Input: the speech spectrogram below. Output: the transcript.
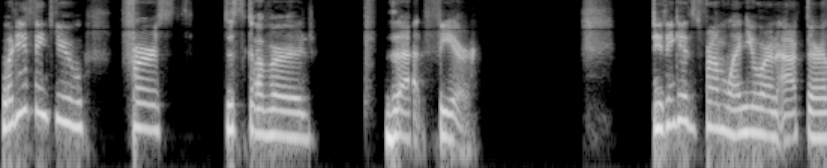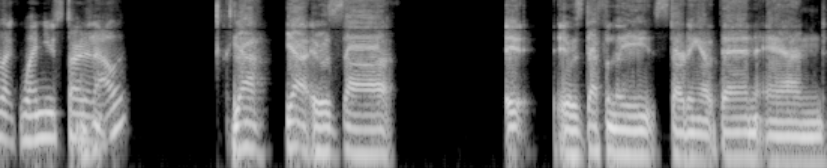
What do you think you first discovered that fear? Do you think it's from when you were an actor, like when you started mm-hmm. out? Yeah. Yeah. It was, uh, it, it was definitely starting out then and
